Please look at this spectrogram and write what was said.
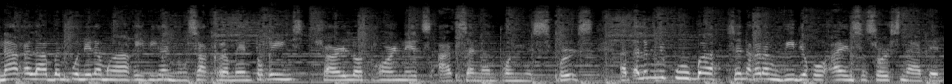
Nakalaban po nila mga kaibigan yung Sacramento Kings, Charlotte Hornets at San Antonio Spurs. At alam niyo po ba sa nakarang video ko ayon sa source natin,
